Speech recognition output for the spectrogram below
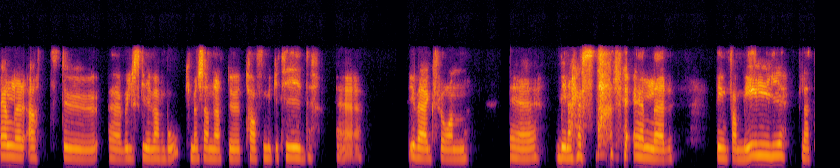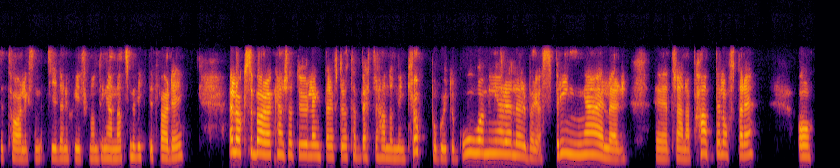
eller att du eh, vill skriva en bok men känner att du tar för mycket tid eh, iväg från eh, dina hästar eller din familj eller att det tar liksom tid och energi från någonting annat som är viktigt för dig. Eller också bara kanske att du längtar efter att ta bättre hand om din kropp och gå ut och gå mer eller börja springa eller eh, träna paddel oftare. Och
